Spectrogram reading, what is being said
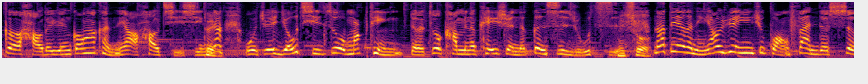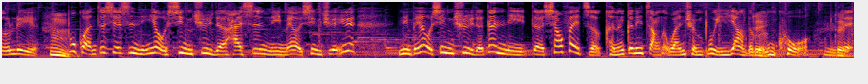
个好的员工他可能要有好奇心。那我觉得尤其做 marketing 的、做 communication 的更是如此。没错。那第二个，你要愿意去广泛的涉猎，嗯，不管这些是你有兴趣的还是你没有兴趣，因为你没有兴趣的，但你的消费者可能跟你长得完全不一样的轮廓。对，对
